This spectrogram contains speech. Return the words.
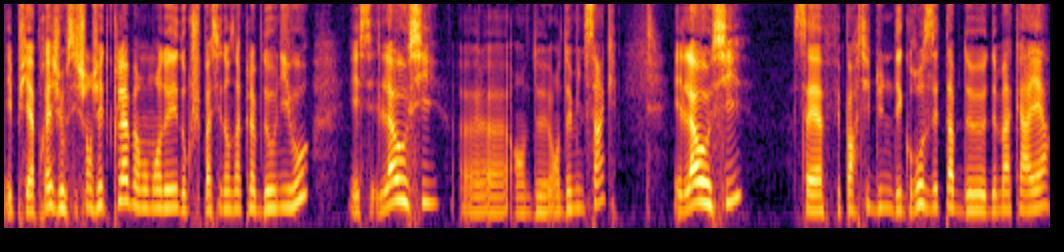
et puis après j'ai aussi changé de club à un moment donné, donc je suis passé dans un club de haut niveau et c'est là aussi en, deux- en 2005 et là aussi ça fait partie d'une des grosses étapes de, de ma carrière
